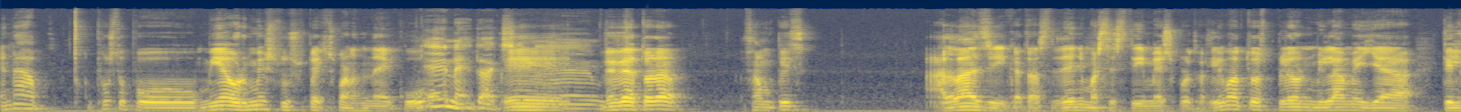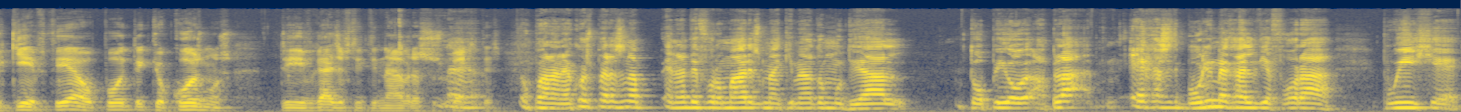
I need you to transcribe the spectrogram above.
ένα, πώς το πω, μια ορμή στους παίκτες του Παναθηναϊκού. Ε, ναι, εντάξει. Ε, είναι- βέβαια τώρα θα μου πεις αλλάζει η κατάσταση, δεν είμαστε στη μέση του πρωταθλήματος, πλέον μιλάμε για τελική ευθεία, οπότε και ο κόσμος τη βγάζει αυτή την άβρα στους Ναι. παίχτες. Ο Παναναναϊκός πέρασε ένα, ένα ντεφορμάρισμα εκεί μετά το Μουντιάλ το οποίο απλά έχασε την πολύ μεγάλη διαφορά που είχε.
